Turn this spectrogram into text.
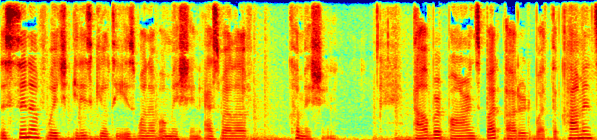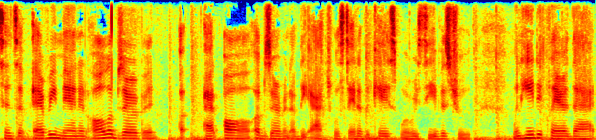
The sin of which it is guilty is one of omission as well as commission. Albert Barnes but uttered what the common sense of every man at all observant uh, at all observant of the actual state of the case will receive as truth when he declared that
